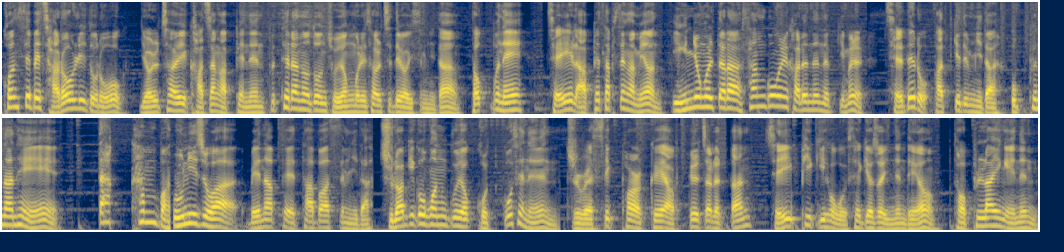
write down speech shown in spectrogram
concept에 잘 어울리도록 열차의 가장 앞에는 프테라노돈 조형물이 설치되어 있습니다. 덕분에 제일 앞에 탑승하면 익룡을 따라 상공을 가르는 느낌을 제대로 받게 됩니다. 오픈한 해에 딱 한 번 운이 좋아 맨 앞에 타봤습니다. 주라기 공원 구역 곳곳에는 Jurassic Park의 앞글자를 딴 JP 기호 새겨져 있는데요. The Flying에는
